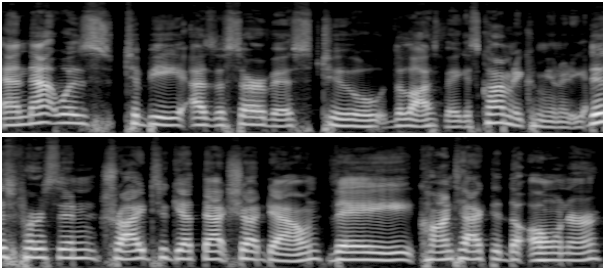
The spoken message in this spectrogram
and that was to be as a service to the Las Vegas comedy community. This person tried to get that shut down. They contacted the owner.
